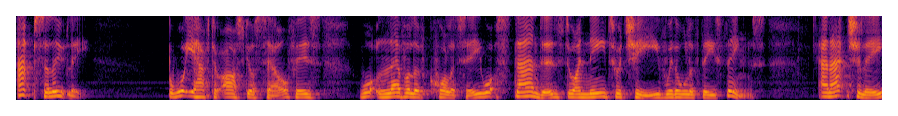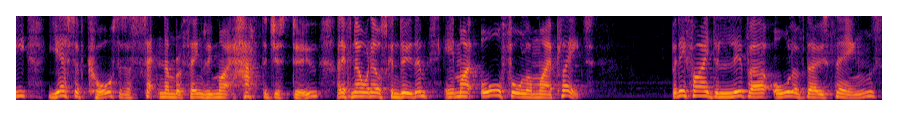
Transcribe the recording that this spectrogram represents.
Absolutely. But what you have to ask yourself is what level of quality, what standards do I need to achieve with all of these things? And actually, yes, of course, there's a set number of things we might have to just do. And if no one else can do them, it might all fall on my plate. But if I deliver all of those things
